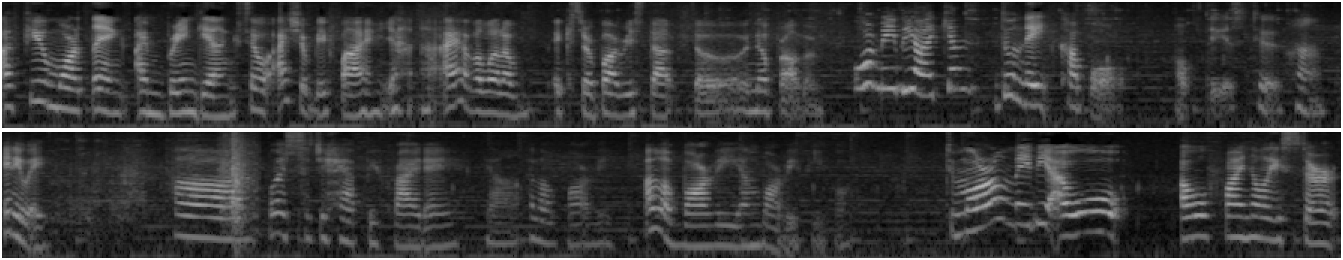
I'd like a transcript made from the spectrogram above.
a few more things I'm bringing, so I should be fine. Yeah, I have a lot of extra Barbie stuff, so no problem. Or maybe I can donate couple of these too, huh? Anyway, uh, well, such a happy Friday. Yeah, I love Barbie. I love Barbie and Barbie people. Tomorrow, maybe I will, I will finally start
